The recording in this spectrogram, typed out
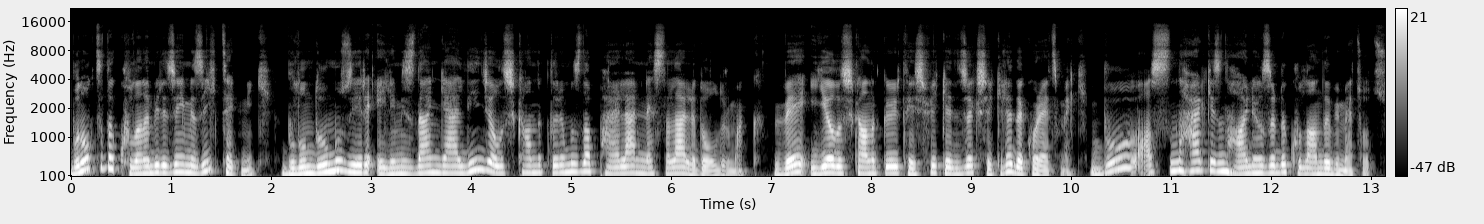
Bu noktada kullanabileceğimiz ilk teknik bulunduğumuz yeri elimizden geldiğince alışkanlıklarımızla paralel nesnelerle doldurmak ve iyi alışkanlıkları teşvik edecek şekilde dekore etmek. Bu aslında herkesin hali hazırda kullandığı bir metot.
